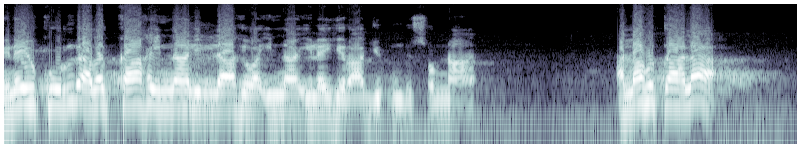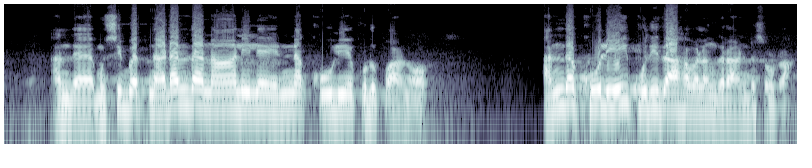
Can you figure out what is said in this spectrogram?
நினைவு கூர்ந்து அதற்காக இன்னால் இல்லாஹி இன்னா இலகி ராஜு என்று சொன்னா அல்லாஹு தாலா அந்த முசிபத் நடந்த நாளிலே என்ன கூலியை கொடுப்பானோ அந்த கூலியை புதிதாக வழங்குறான்னு சொல்றான்.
